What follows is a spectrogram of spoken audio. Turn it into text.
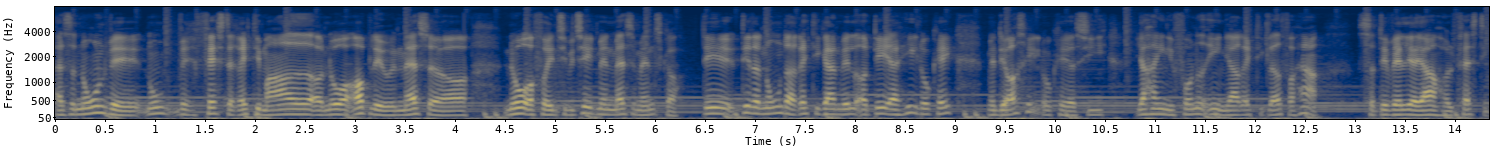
Altså nogen vil, nogen vil feste rigtig meget og nå at opleve en masse og nå at få intimitet med en masse mennesker. Det, det er der nogen, der rigtig gerne vil, og det er helt okay. Men det er også helt okay at sige, jeg har egentlig fundet en, jeg er rigtig glad for her, så det vælger jeg at holde fast i.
